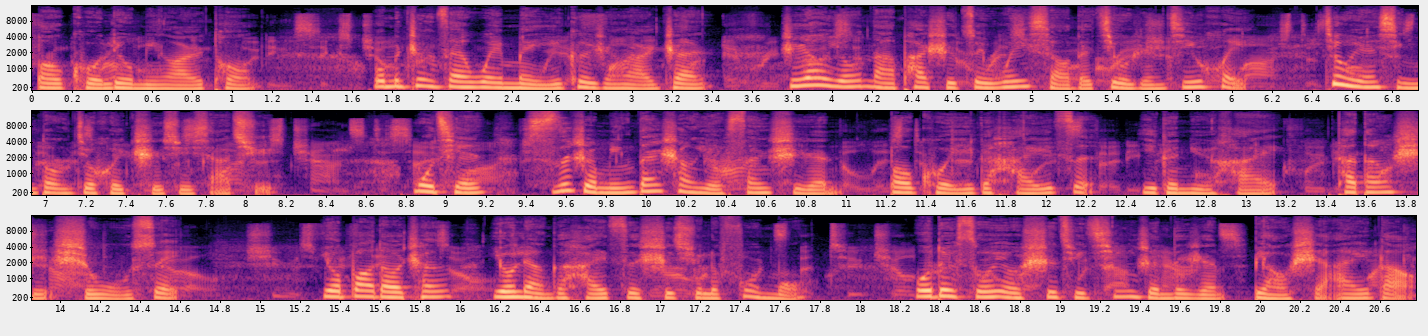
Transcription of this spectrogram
包括六名儿童。我们正在为每一个人而战，只要有哪怕是最微小的救人机会，救援行动就会持续下去。目前，死者名单上有三十人，包括一个孩子，一个女孩，她当时十五岁。有报道称，有两个孩子失去了父母。我对所有失去亲人的人表示哀悼。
